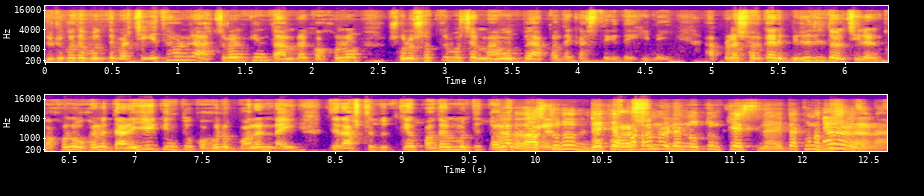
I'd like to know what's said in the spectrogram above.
দুটো কথা বলতে পারছি। এই ধরনের আচরণ কিন্তু আমরা কখনো ষোলো সতেরো বছর মাহমুদ ভাই আপনাদের কাছ থেকে দেখি নাই আপনারা সরকারের বিরোধী দল ছিলেন কখনো ওখানে দাঁড়িয়ে কিন্তু কখনো বলেন নাই যে রাষ্ট্রদূতকে প্রধানমন্ত্রী তলব রাষ্ট্রদূত ডেকে পাঠানো এটা নতুন কেস না এটা কোনো না না না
